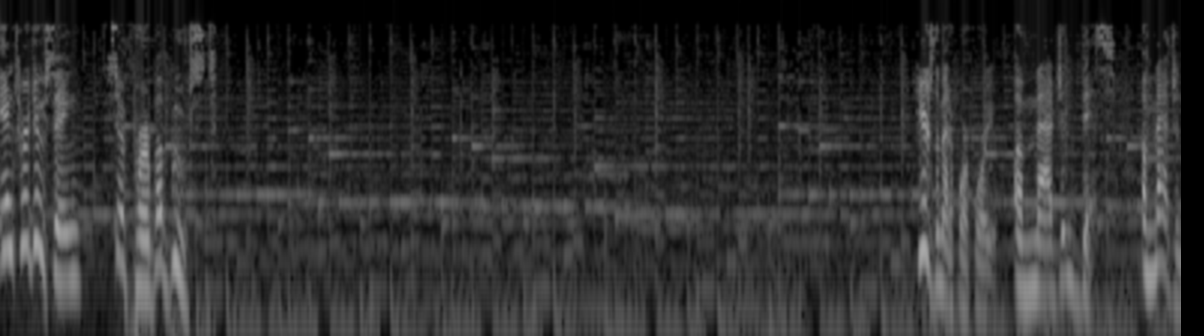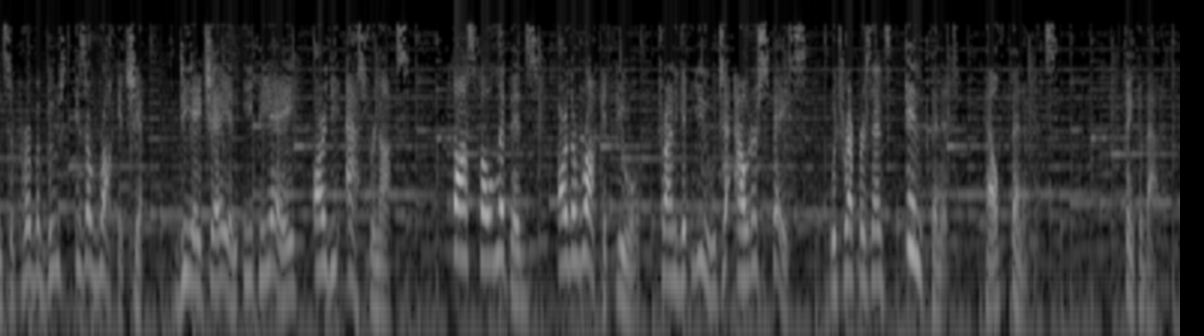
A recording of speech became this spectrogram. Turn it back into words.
Introducing Superba Boost. Here's the metaphor for you. Imagine this. Imagine Superba Boost is a rocket ship. DHA and EPA are the astronauts. Phospholipids are the rocket fuel trying to get you to outer space, which represents infinite health benefits. Think about it.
